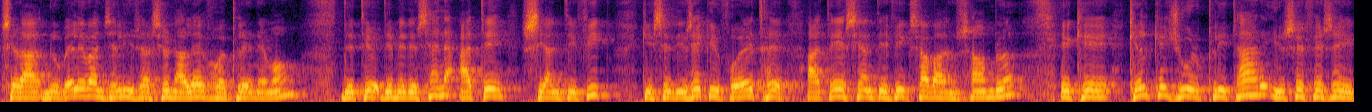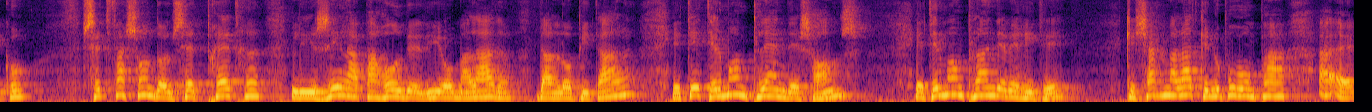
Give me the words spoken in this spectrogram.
C'est la nouvelle évangélisation à l'œuvre pleinement des, médecins athées scientifiques qui se disaient qu'il faut être athée et scientifique, ça va ensemble, et que quelques jours plus tard, il se faisait écho. Cette façon dont cette prêtre lisait la parole de Dieu aux malades dans l'hôpital était tellement pleine de sens et tellement pleine de vérité que chaque malade que nous ne pouvons pas euh,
